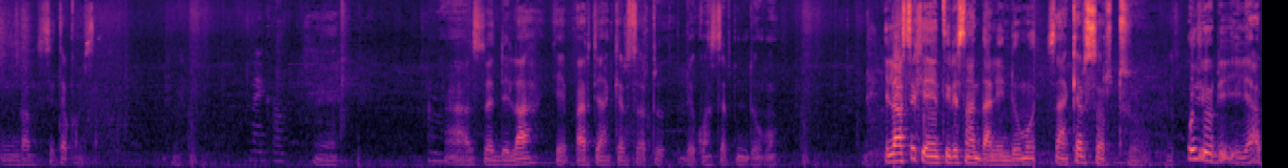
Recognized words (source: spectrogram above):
Hmm. Donc c'était comme ça. D'accord. Ah, c'est de là qu'est parti en quelque sorte le concept Ndomo. Et là, ce qui est intéressant dans l'Indomo, c'est en quelque sorte, aujourd'hui, il y a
